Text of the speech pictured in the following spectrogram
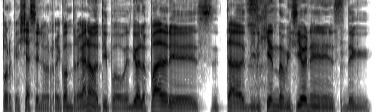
Porque ya se lo recontra ganó, tipo, vendió a los padres, está dirigiendo misiones de,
